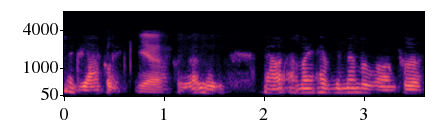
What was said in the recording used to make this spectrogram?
exactly. Yeah. Exactly. Now I might have the number wrong for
